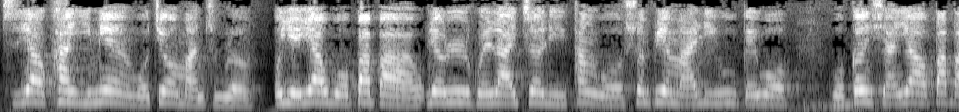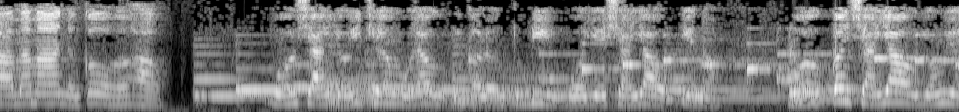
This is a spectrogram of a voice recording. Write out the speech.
只要看一面我就满足了。我也要我爸爸六日回来这里看我，顺便买礼物给我。我更想要爸爸妈妈能够和好。我想有一天我要一个人独立，我也想要电脑。我更想要永远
